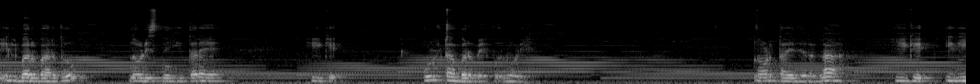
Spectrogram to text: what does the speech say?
ಇಲ್ಲಿ ಬರಬಾರ್ದು. ನೋಡಿ ಸ್ನೇಹಿತರೆ, ಹೀಗೆ ಉಲ್ಟಾ ಬರಬೇಕು ನೋಡಿ. ನೋಡ್ತಾ ಇದ್ದೀರಲ್ಲ? ಹೀಗೆ ಇದು ಇದೀ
